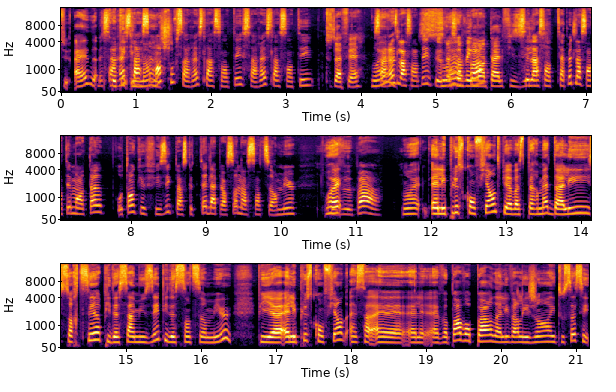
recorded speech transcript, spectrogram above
tu aides. Mais ça côté reste la, moi, je trouve que ça reste la santé. Ça reste la santé. Tout à fait. Ouais. Ça reste la santé. C'est la santé pas, mentale, physique. c'est la santé. Ça peut être la santé mentale autant que physique parce que t'aides la personne à se sentir mieux. Ouais. Tu veux pas. Ouais, elle est plus confiante, puis elle va se permettre d'aller sortir, puis de s'amuser, puis de se sentir mieux. Puis euh, elle est plus confiante, elle, ça, elle, elle, elle va pas avoir peur d'aller vers les gens et tout ça. C'est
